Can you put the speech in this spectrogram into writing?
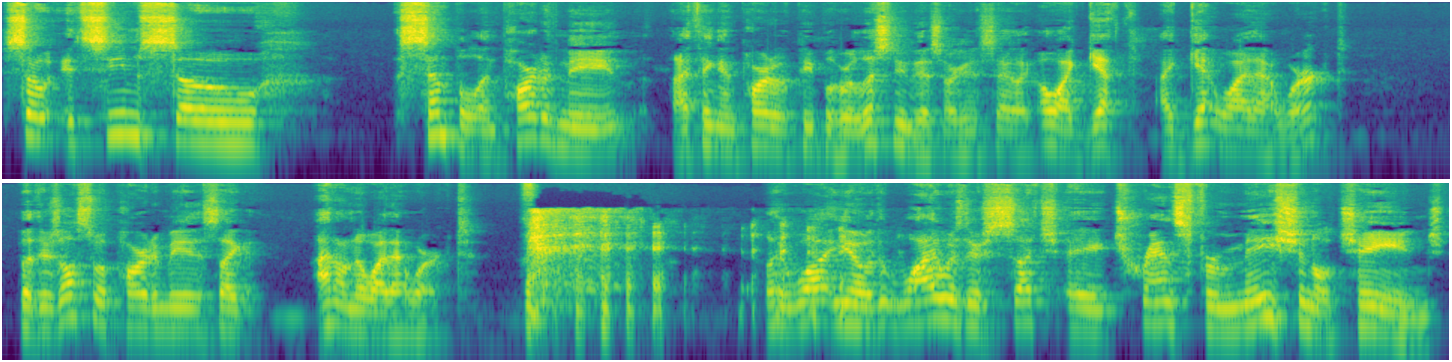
So it seems so simple, and part of me, I think, and part of people who are listening to this are going to say, like, "Oh, I get, I get why that worked," but there's also a part of me that's like, "I don't know why that worked." like, why, you know, why was there such a transformational change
